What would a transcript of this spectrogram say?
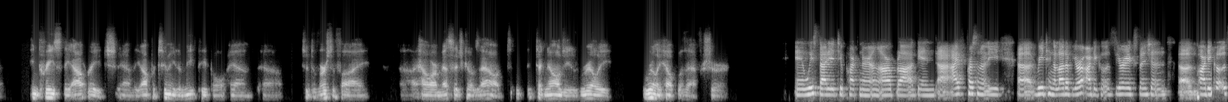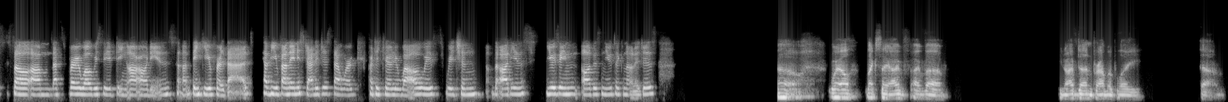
increase the outreach and the opportunity to meet people and uh, to diversify uh, how our message goes out. Technology has really, really helped with that for sure. And we started to partner on our blog, and uh, I've personally uh, written a lot of your articles, your extension um, articles. So um, that's very well received in our audience. Uh, thank you for that. Have you found any strategies that work particularly well with reaching the audience using all these new technologies? Oh, well, like I say, I've I've uh, you know I've done probably um,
